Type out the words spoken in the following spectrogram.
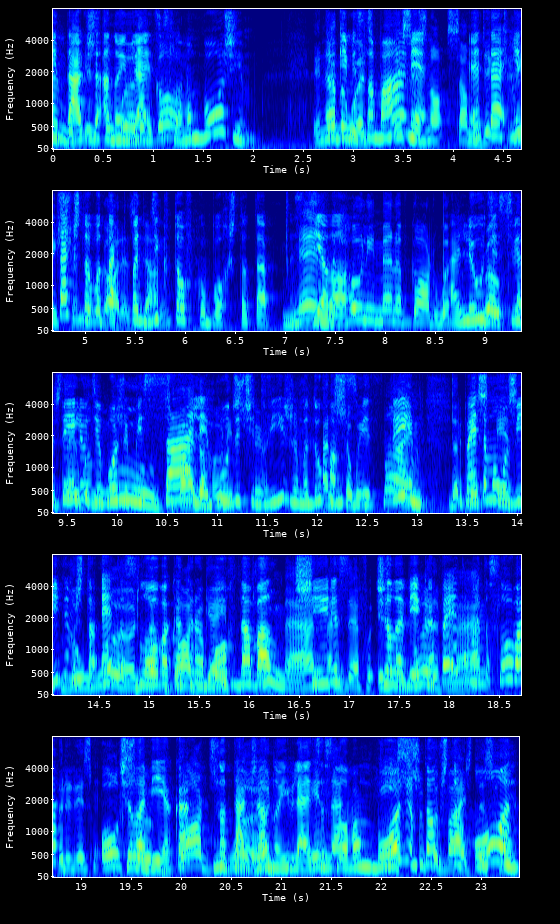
и также оно является Словом Божьим. Другими словами, это не так, что вот так под диктовку Бог что-то сделал. А люди, святые люди Божьи писали, будучи движимы Духом Святым. И поэтому мы видим, что это слово, которое Бог давал через человека. Поэтому это слово человека, но также оно является Словом Божьим в том, что Он,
